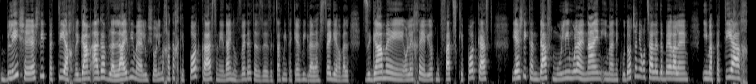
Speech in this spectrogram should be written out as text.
בלי שיש לי פתיח, וגם אגב ללייבים האלו שעולים אחר כך כפודקאסט, אני עדיין עובדת על זה, זה קצת מתעכב בגלל הסגר, אבל זה גם uh, הולך uh, להיות מופץ כפודקאסט. יש לי כאן דף מולי, מול העיניים, עם הנקודות שאני רוצה לדבר עליהן, עם הפתיח,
